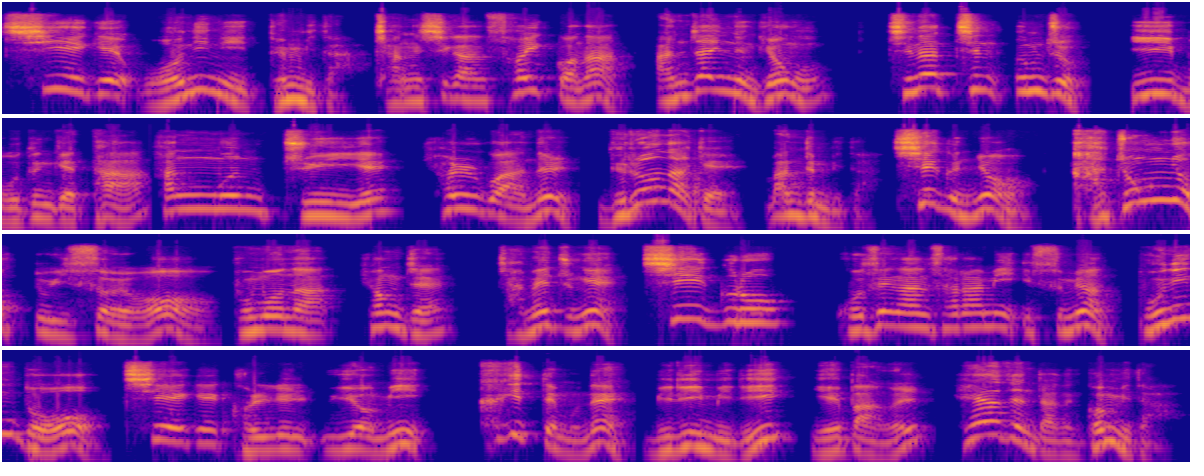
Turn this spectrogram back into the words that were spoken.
치액의 원인이 됩니다. 장시간 서 있거나 앉아 있는 경우 지나친 음주, 이 모든 게 다 항문 주위의 혈관을 늘어나게 만듭니다. 치액은요, 가족력도 있어요. 부모나 형제, 자매 중에 치핵으로 고생한 사람이 있으면 본인도 치핵에 걸릴 위험이 크기 때문에 미리미리 예방을 해야 된다는 겁니다.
